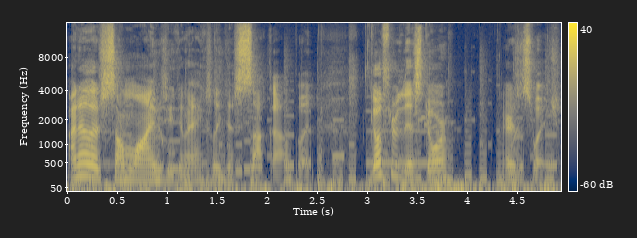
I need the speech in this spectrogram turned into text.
I know there's some limes you can actually just suck up, but... Go through this door. There's a switch.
